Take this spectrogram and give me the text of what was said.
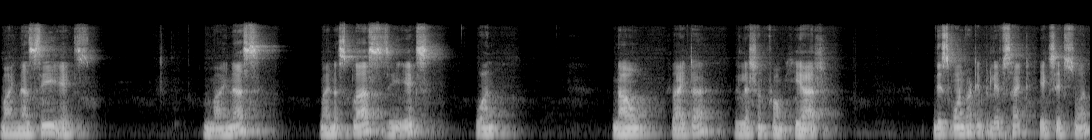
minus zx minus minus plus gx1 now write a relation from here. This convert into left side xx1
